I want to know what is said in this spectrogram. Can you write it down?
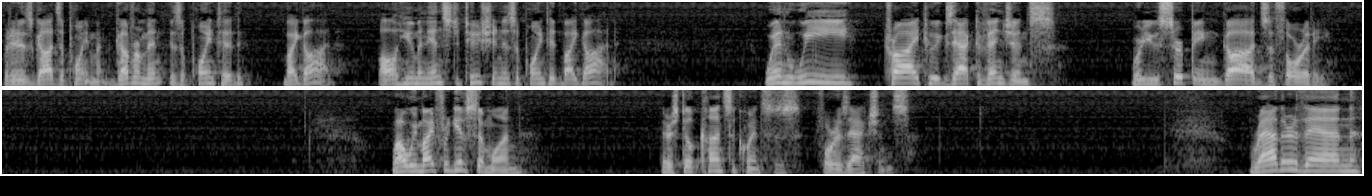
but it is God's appointment. Government is appointed by God, all human institution is appointed by God. When we try to exact vengeance, we're usurping God's authority. While we might forgive someone, there are still consequences for his actions. Rather than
